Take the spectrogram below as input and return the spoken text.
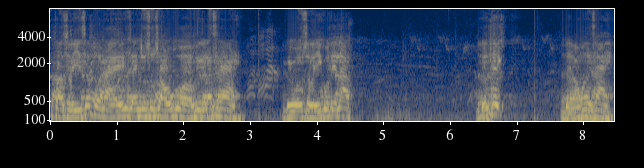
Pha xử lý rất thoải mái dành cho số 6 của Vigalasana điều xử lý của Tiến Đạt. Đức Thịnh. Để bóng hơi dài.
